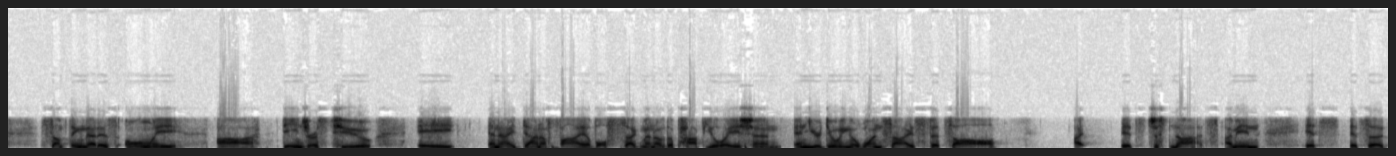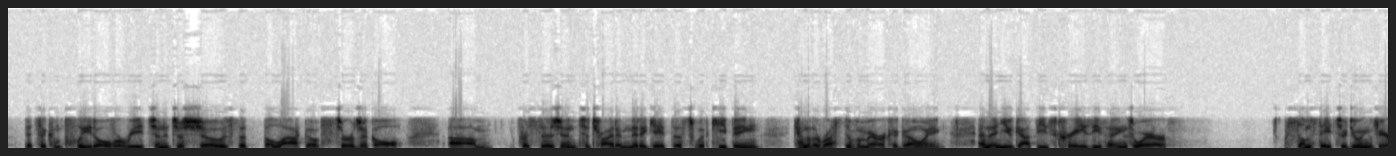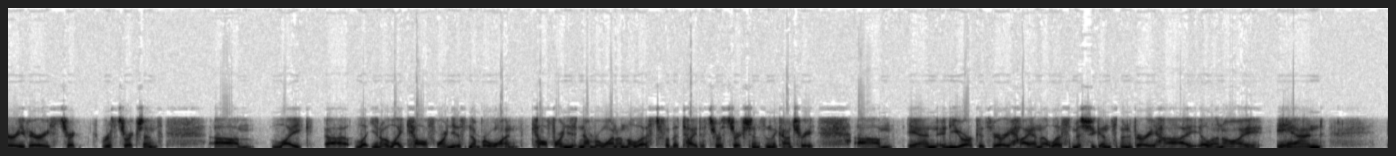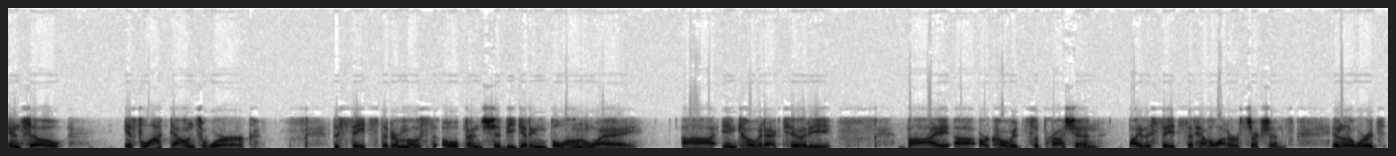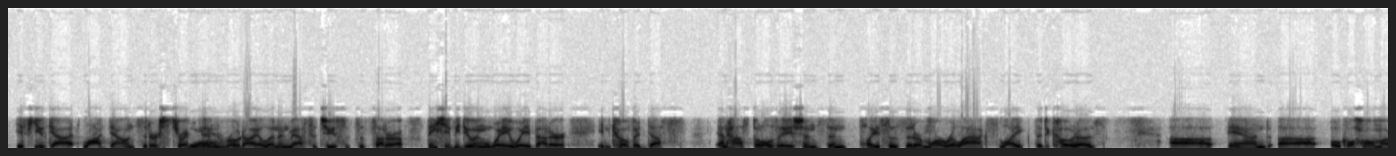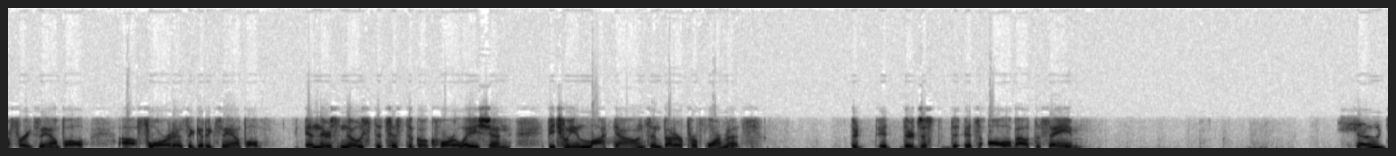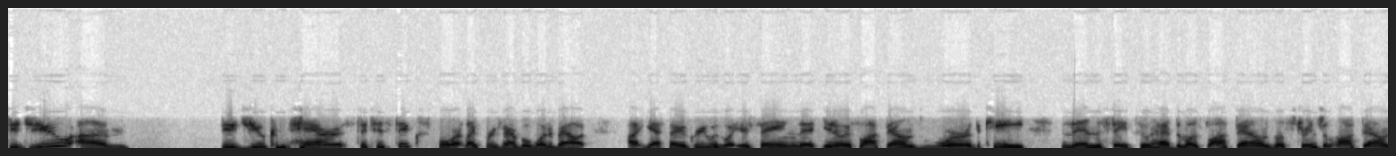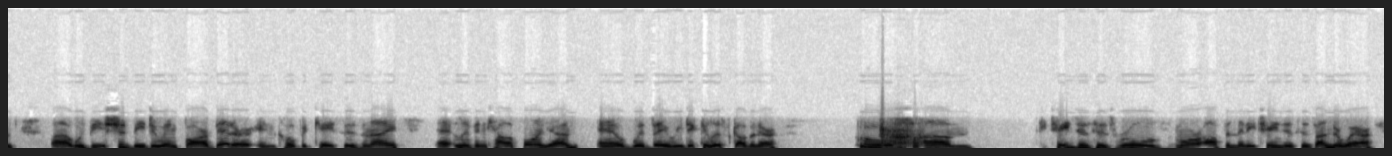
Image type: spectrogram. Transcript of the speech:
something that is only uh, dangerous to a an identifiable segment of the population and you're doing a one size fits all, it's just nuts. I mean, it's it's a it's a complete overreach, and it just shows that the lack of surgical um, precision to try to mitigate this with keeping kind of the rest of America going. And then you've got these crazy things where some states are doing very, very strict restrictions, um, like uh, you know, like California is number one. California is number one on the list for the tightest restrictions in the country, um, and, and New York is very high on that list. Michigan's been very high, Illinois, and and so if lockdowns work, the states that are most open should be getting blown away uh, in COVID activity by uh, or COVID suppression by the states that have a lot of restrictions. In other words, if you've got lockdowns that are strict yeah. in Rhode Island and Massachusetts, et cetera, they should be doing way, way better in COVID deaths and hospitalizations than places that are more relaxed, like the Dakotas uh, and uh, Oklahoma, for example. Uh, Florida is a good example. And there's no statistical correlation between lockdowns and better performance. They're, it, they're just, it's all about the same. So, did you um, did you compare statistics for, like, for example, what about? Uh, yes, I agree with what you're saying that you know if lockdowns were the key, then the states who had the most lockdowns, most stringent lockdowns, uh, would be should be doing far better in COVID cases. And I uh, live in California uh, with a ridiculous governor who um, changes his rules more often than he changes his underwear,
